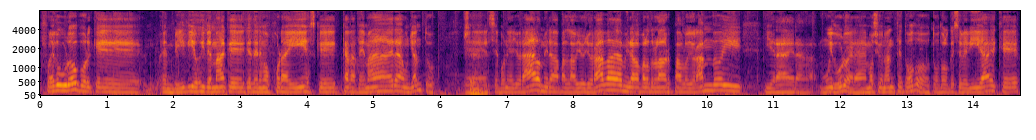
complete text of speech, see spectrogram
Fue duro porque en vídeos y demás que, que tenemos por ahí es que cada tema era un llanto. Sí. Eh, él se ponía a llorar, o miraba para el lado yo lloraba, miraba para el otro lado el Pablo llorando y, y era, era muy duro, era emocionante todo, todo lo que se bebía es que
